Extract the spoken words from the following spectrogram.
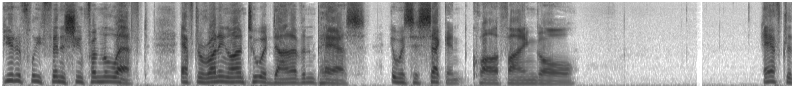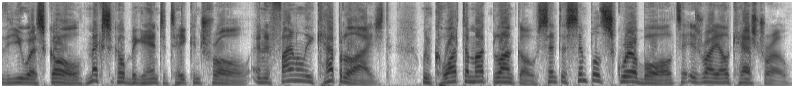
beautifully finishing from the left after running onto a Donovan pass. It was his second qualifying goal. After the U.S. goal, Mexico began to take control, and it finally capitalized when Cuauhtemoc Blanco sent a simple square ball to Israel Castro.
